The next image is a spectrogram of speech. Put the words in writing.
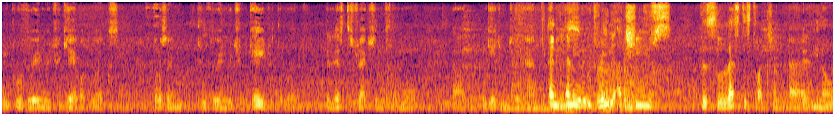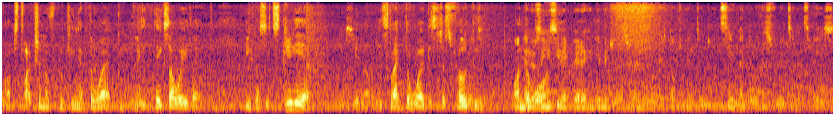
improve the way in which we care about works, but also improve the way in which you engage with the work. The less distractions, the more um, engagement you can have. And, and it, it really achieves this less distraction, uh, Yeah. you know, obstruction of looking at the work. You know, it takes away that because it's clear. Yes. You know, it's like the work is just floating on the and also wall. you see that better in images when the work is documented. It seems like the work is floating in space.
